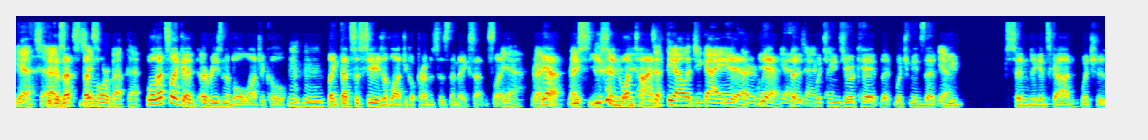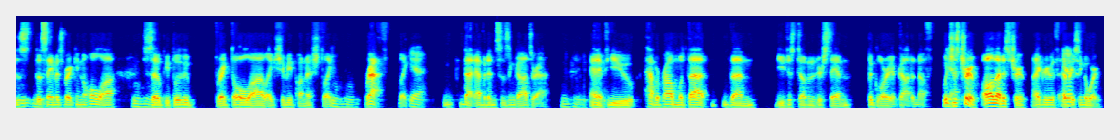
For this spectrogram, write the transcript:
Yeah Because uh, that's- say more about that Well, that's like a, a reasonable, logical hmm like that's a series of logical premises that make sense. Like yeah right yeah, you, right. s- you sinned one time. it's a theology guy yeah, answer like, yeah, yeah so- exactly. which means you're okay. Which means that Yeah. you sinned against God, which is the Mhm. same as breaking the whole law. Mhm, So people who break the whole law like should be punished like mhm, wrath. Like Yeah. that evidence is in God's wrath. mhm. And if you have a problem with that, then you just don't understand the glory of God enough, which Yeah. is true. All that is true. I agree with every single word.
